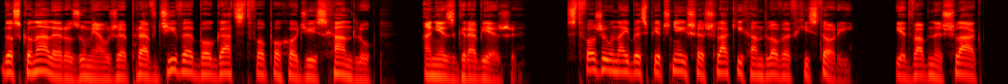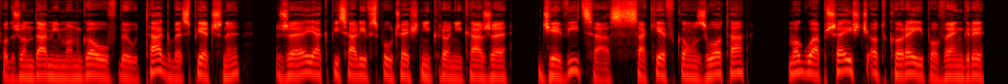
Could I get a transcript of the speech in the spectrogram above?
doskonale rozumiał, że prawdziwe bogactwo pochodzi z handlu, a nie z grabieży. Stworzył najbezpieczniejsze szlaki handlowe w historii. Jedwabny szlak pod rządami Mongołów był tak bezpieczny, że, jak pisali współcześni kronikarze, dziewica z sakiewką złota mogła przejść od Korei po Węgry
